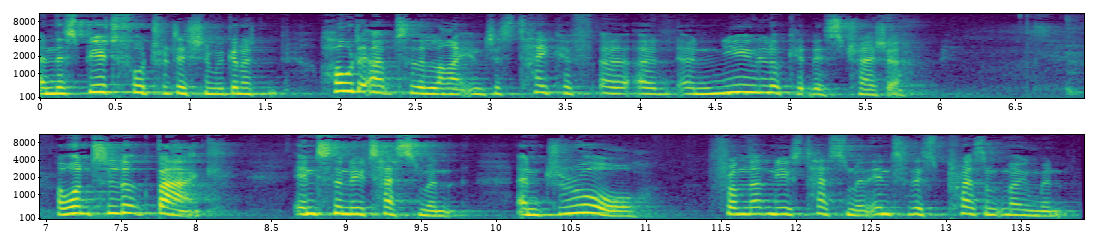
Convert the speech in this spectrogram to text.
and this beautiful tradition. We're going to hold it up to the light and just take a, a, a new look at this treasure. I want to look back into the New Testament and draw from that New Testament into this present moment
